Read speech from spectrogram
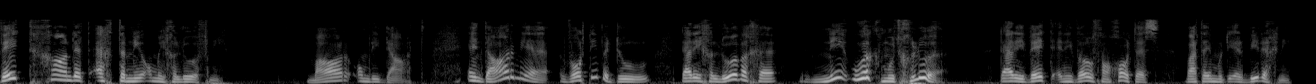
wet gaan dit egter nie om die geloof nie, maar om die daad. En daarmee word nie bedoel dat die gelowige nie ook moet glo dat die wet en die wil van God is wat hy moet eerbiedig nie.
